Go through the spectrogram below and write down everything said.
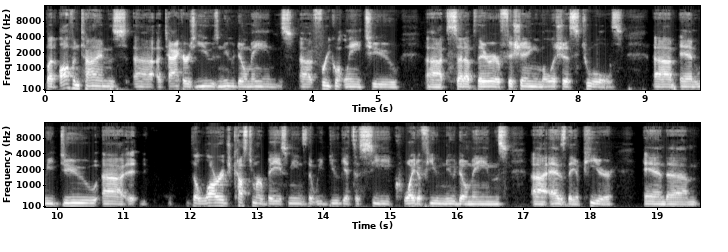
but oftentimes uh, attackers use new domains uh, frequently to uh, set up their phishing malicious tools. Um, and we do, uh, it, the large customer base means that we do get to see quite a few new domains uh, as they appear. And um,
